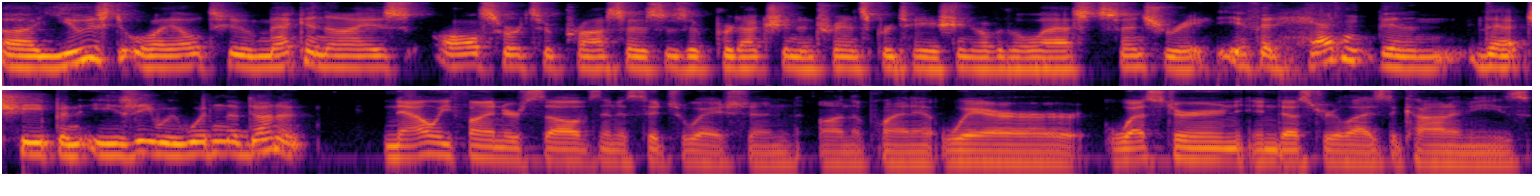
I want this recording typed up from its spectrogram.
uh, used oil to mechanize all sorts of processes of production and transportation over the last century. If it hadn't been that cheap and easy, we wouldn't have done it now we find ourselves in a situation on the planet where Western industrialized economies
